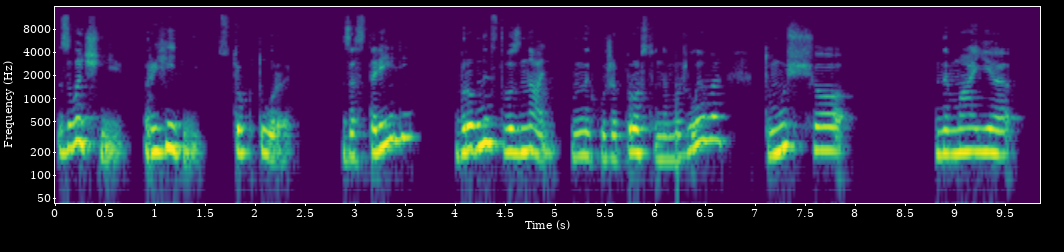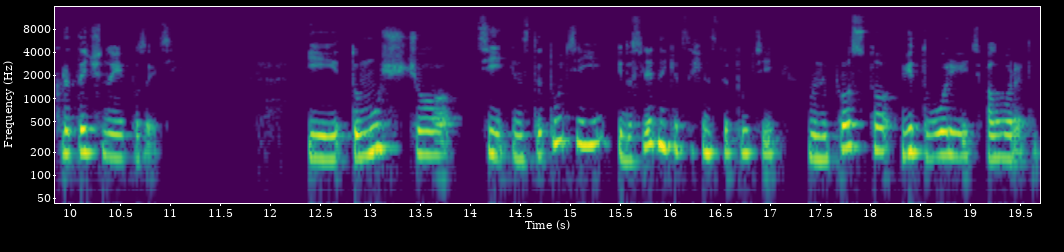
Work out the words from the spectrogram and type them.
звичні ригідні структури застарілі, виробництво знань в них уже просто неможливе, тому що немає критичної позиції. І тому що ці інституції і дослідники цих інституцій вони просто відтворюють алгоритми.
